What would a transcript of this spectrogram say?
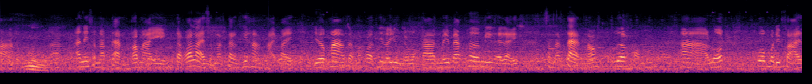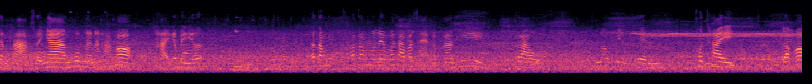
ราอืมนะ อันนี้สำนักแต่งก็มาเอง แต่ก็หลายสำนักแต่งที่ห่างหายไป เยอะมากจากเมื่อก่อนที่เราอยู่ในวงการไม่แบ็คเพิ่มมีหลายๆสำนักแต่งเนาะเรื่องของอ่ารถพวกโมดิฟายต่างๆ สวยงามพวกนั้นนะคะก็หายกันไปเยอะ ก็ต้องก็ต้องเรียกว่าตามกระแสกับการที่เราเราเปลี่ยนเป็นคนไทย แล้วก็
